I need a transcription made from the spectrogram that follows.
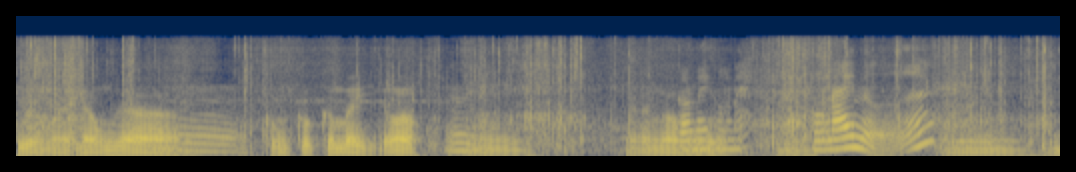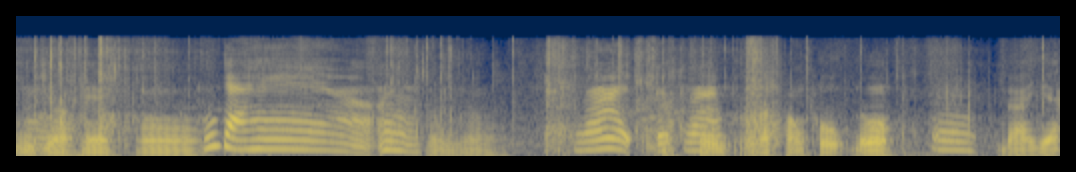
sườn quay lại đúng rồi ừ. cũng Kokumi đúng không Ừ. ừ. rất là ngon con đây con người. đây con đây nữa ừ. bún giò heo ồ bún chả heo ừ. đúng rồi Rồi, được Các rồi. rất là phong phú đúng không Ừ. đa dạng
